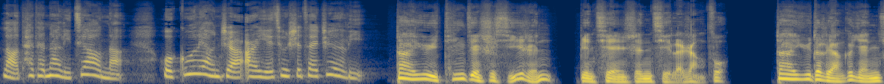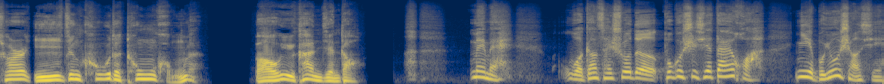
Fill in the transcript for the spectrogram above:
老太太那里叫呢，我估量着二爷就是在这里。”黛玉听见是袭人。便欠身起来让座，黛玉的两个眼圈已经哭得通红了。宝玉看见道：“妹妹，我刚才说的不过是些呆话，你也不用伤心。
